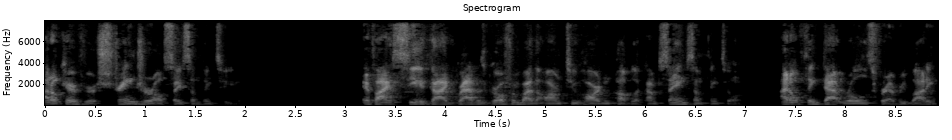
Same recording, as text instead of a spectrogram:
I don't care if you're a stranger, I'll say something to you. If I see a guy grab his girlfriend by the arm too hard in public, I'm saying something to him. I don't think that role is for everybody,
